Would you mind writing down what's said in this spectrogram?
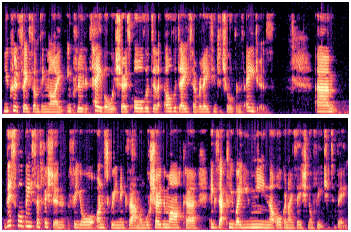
you could say something like include a table which shows all the, all the data relating to children's ages. Um, this will be sufficient for your on-screen exam and will show the marker exactly where you mean that organisational feature to be.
